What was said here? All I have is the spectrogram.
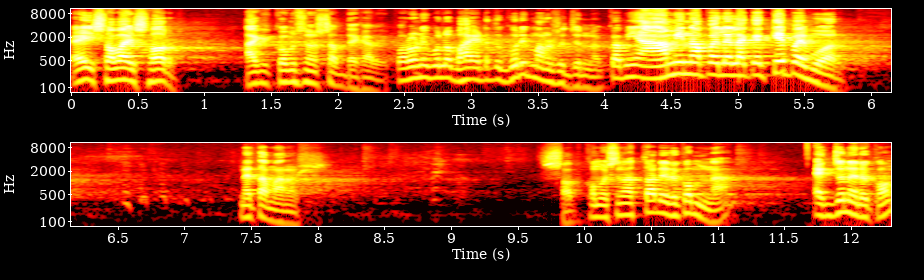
এই সবাই সর, আগে কমিশনার সাহেব দেখাবে। পরে উনি বলল, ভাই, এটা তো গরিব মানুষের জন্য। আমি না পাইলে এলাকায় কে পাইবো আর? নেতা মানুষ। সব কমিশনার তো আর এরকম না। একজন এরকম।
